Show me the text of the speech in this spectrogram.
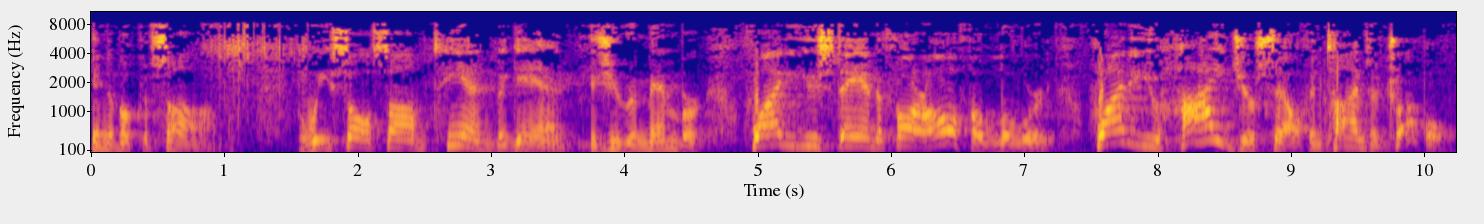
in the book of Psalms. We saw Psalm 10 begin, as you remember. Why do you stand afar off, O Lord? Why do you hide yourself in times of trouble?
